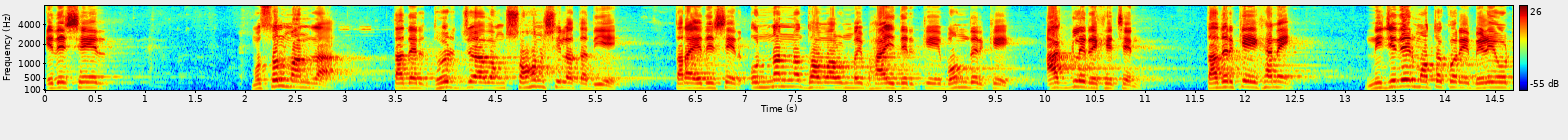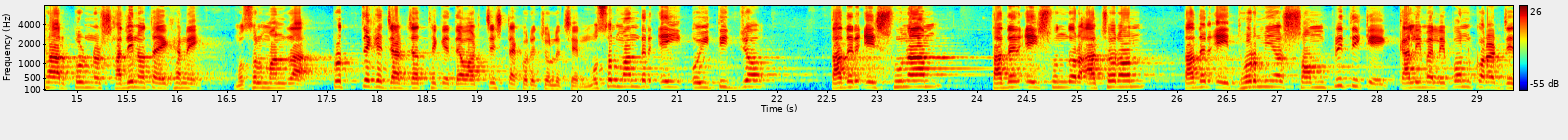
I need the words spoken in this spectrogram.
এদেশের মুসলমানরা তাদের ধৈর্য এবং সহনশীলতা দিয়ে তারা এদেশের অন্যান্য ধর্মাবলম্বী ভাইদেরকে, বোনদেরকে আগলে রেখেছেন, তাদেরকে এখানে নিজেদের মতো করে বেড়ে ওঠার পূর্ণ স্বাধীনতা এখানে মুসলমানরা প্রত্যেকে যার যার থেকে দেওয়ার চেষ্টা করে চলেছেন। মুসলমানদের এই ঐতিহ্য, তাদের এই সুনাম, তাদের এই সুন্দর আচরণ, তাদের এই ধর্মীয় সম্প্রীতিকে কালিমা লেপন করার যে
